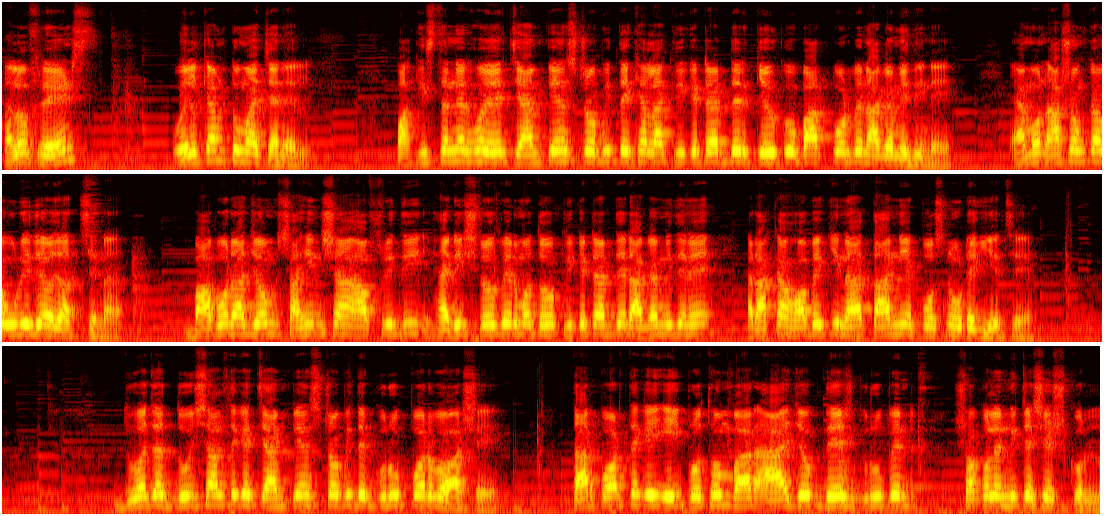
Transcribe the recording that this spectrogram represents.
Hello friends welcome to my channel পাকিস্তানের হয়ে চ্যাম্পিয়ন্স ট্রফিতে খেলা ক্রিকেটারদের কেউ কেউ বাদ পড়বেন আগামী দিনে। এমন আশঙ্কা উড়িয়ে দেওয়া যাচ্ছে না। বাবর আজম, শাহিন শাহ, আফ্রিদি হ্যারিস রৌফের মতো ক্রিকেটারদের আগামী দিনে রাখা হবে কি না তা নিয়ে প্রশ্ন উঠে গিয়েছে। দু হাজার দুই সাল থেকে চ্যাম্পিয়ন্স ট্রফিতে গ্রুপ পর্ব আসে। তারপর থেকেই এই প্রথমবার আয়োজক দেশ গ্রুপের সকলে নিতে শেষ করল।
